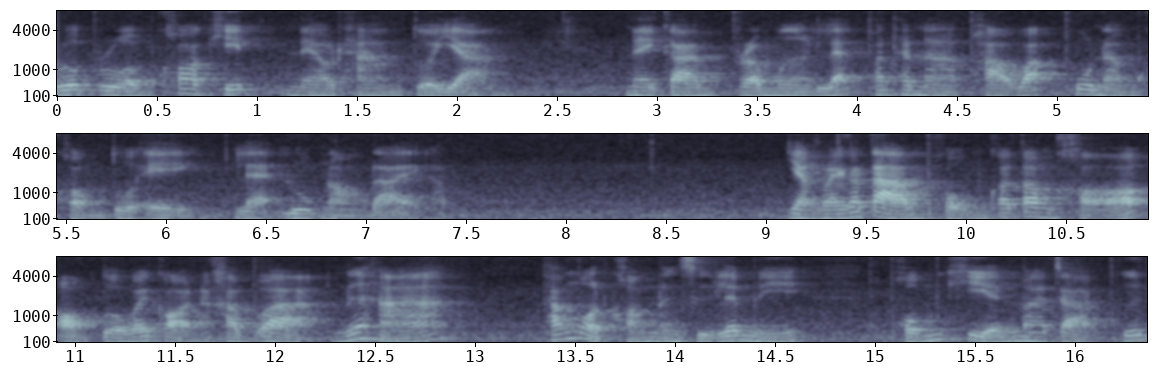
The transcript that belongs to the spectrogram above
รวบรวมข้อคิดแนวทางตัวอย่าง ในการประเมินและพัฒนาภาวะผู้นำของตัวเองและลูกน้องได้ครับ อย่างไรก็ตามผมก็ต้องขอออกตัวไว้ก่อนนะครับว่าเนื้อหาทั้งหมดของหนังสือเล่มนี้ ผมเขียนมาจากพื้น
